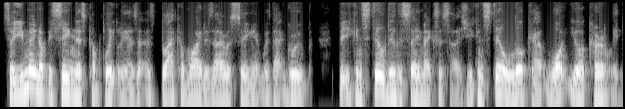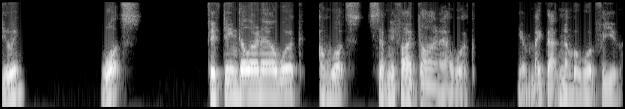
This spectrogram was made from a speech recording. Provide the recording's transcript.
So you may not be seeing this completely as, as black and white as I was seeing it with that group, but you can still do the same exercise. You can still look at what you're currently doing, what's $15 an hour work, and what's $75 an hour work you know, make that number work for you.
